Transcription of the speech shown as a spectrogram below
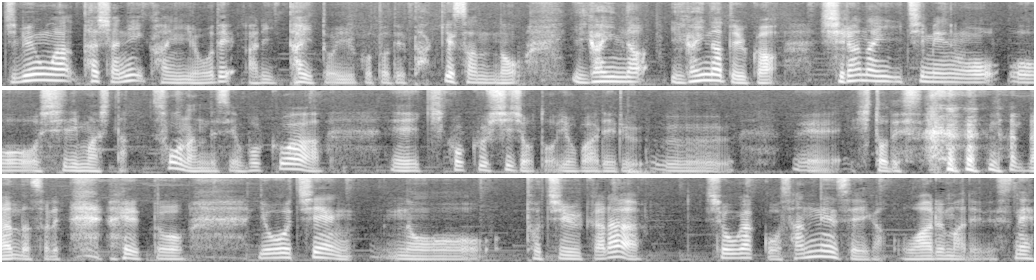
自分は他者に寛容でありたいということで武さんの意外な意外なというか知らない一面を知りました。そうなんですよ。僕は、えー、帰国子女と呼ばれる、えー、人です。なんだそれ。えっ、と幼稚園の途中から小学校3年生が終わるまでですね。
